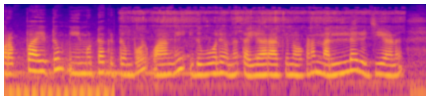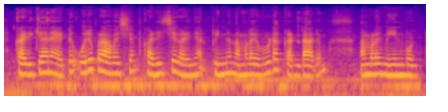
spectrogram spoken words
ഉറപ്പായിട്ടും മീൻമുട്ട കിട്ടുമ്പോൾ വാങ്ങി ഇതുപോലെ ഒന്ന് തയ്യാറാക്കി നോക്കണം. നല്ല രുചിയാണ് കഴിക്കാനായിട്ട്. ഒരു പ്രാവശ്യം കഴിച്ചു കഴിഞ്ഞാൽ പിന്നെ നമ്മൾ എവിടെ കണ്ടാലും നമ്മൾ മീൻമുട്ട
